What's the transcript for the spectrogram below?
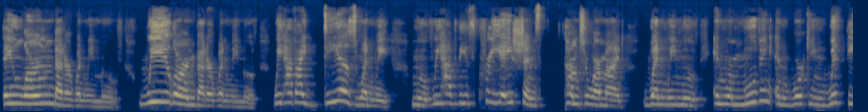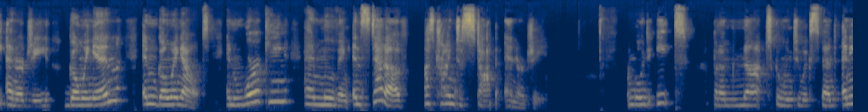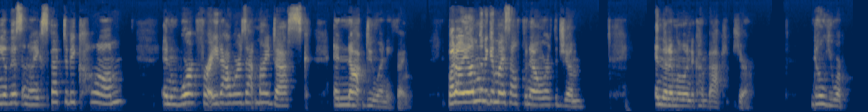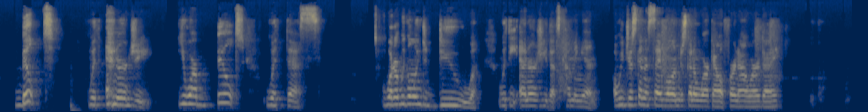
They learn better when we move. We learn better when we move. We have ideas when we move. We have these creations come to our mind when we move. And we're moving and working with the energy going in and going out and working and moving instead of us trying to stop energy. I'm going to eat, but I'm not going to expend any of this. And I expect to be calm and work for eight hours at my desk and not do anything. But I am going to give myself an hour at the gym and then I'm going to come back here. No, you are built with energy. You are built with this. What are we going to do with the energy that's coming in? Are we just going to say, well, I'm just going to work out for an hour a day?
